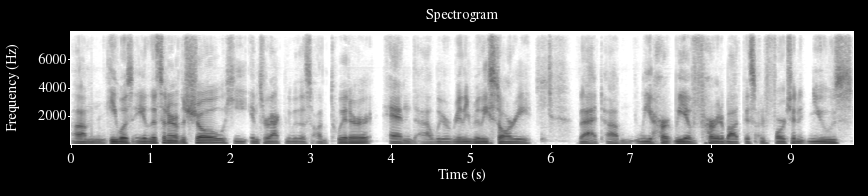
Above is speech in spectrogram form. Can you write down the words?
um, he was a listener of the show. He interacted with us on Twitter, and uh, we were really, really sorry that um, we heard we have heard about this unfortunate news.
